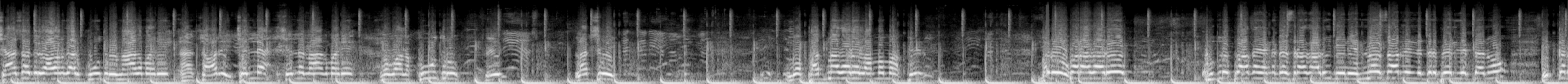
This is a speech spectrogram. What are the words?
శాశ్వతి రావణ్ గారి కూతురు నాగమణి. సారీ చెల్లె చెల్లె నాగమణి. ఇంకో వాళ్ళ కూతురు లక్ష్మి. ఇంకో పద్మ గారు వాళ్ళ అమ్మమ్మ పేరు. మరో గారు కుదురుపాక వెంకటేశ్వర గారు. నేను ఎన్నోసార్లు నేను ఇద్దరు పేర్లు చెప్పాను. ఇక్కడ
